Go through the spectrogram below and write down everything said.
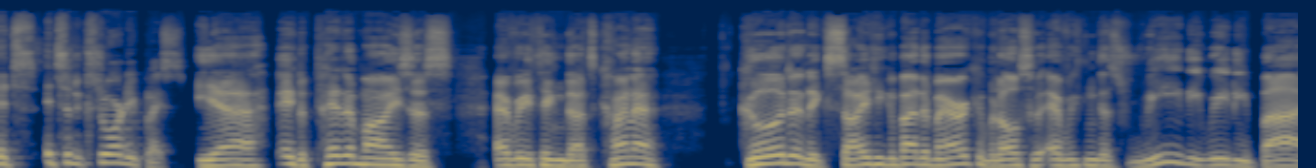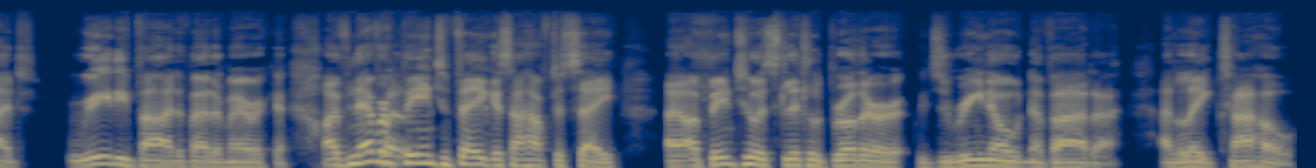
It's, it's an extraordinary place. Yeah, it epitomizes everything that's kind of good and exciting about America, but also everything that's really, really bad, really bad about America. I've never Well- been to Vegas, I have to say. Uh, I've been to its little brother, which is Reno, Nevada, and Lake Tahoe,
